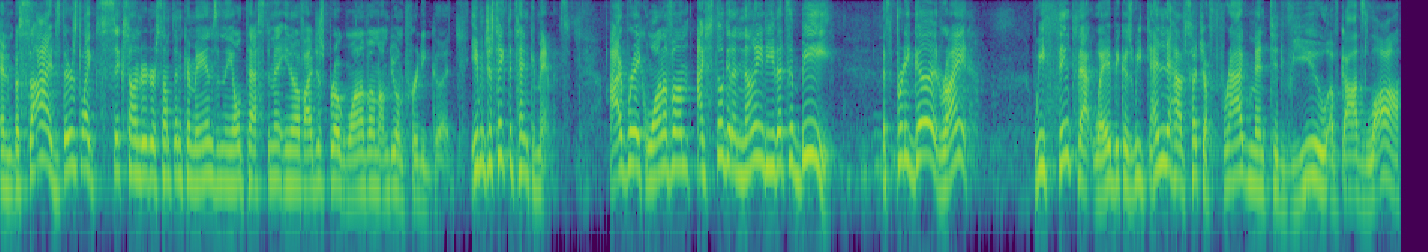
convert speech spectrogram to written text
And besides, there's like 600 or something commands in the Old Testament. You know, if I just broke one of them, I'm doing pretty good. Even just take the 10 commandments. I break one of them, I still get a 90. That's a B. That's pretty good, right? We think that way because we tend to have such a fragmented view of God's law,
